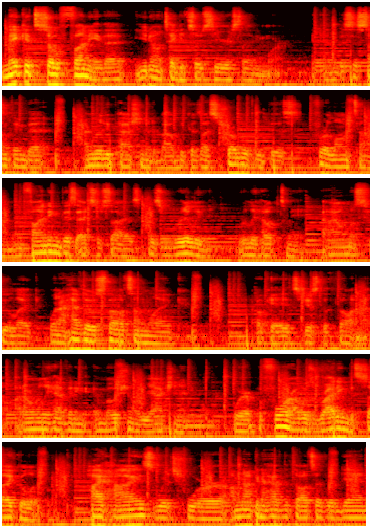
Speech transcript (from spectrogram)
make it so funny that you don't take it so seriously anymore this is something that I'm really passionate about because I struggled with this for a long time. And finding this exercise has really, really helped me. I almost feel like when I have those thoughts, I'm like, okay, it's just a thought now. I don't really have any emotional reaction anymore. Where before I was riding the cycle of high highs, which were I'm not gonna have the thoughts ever again.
